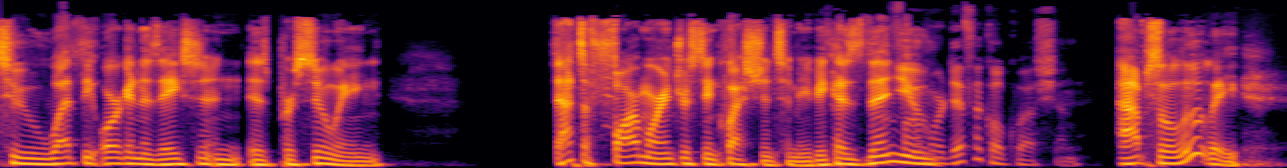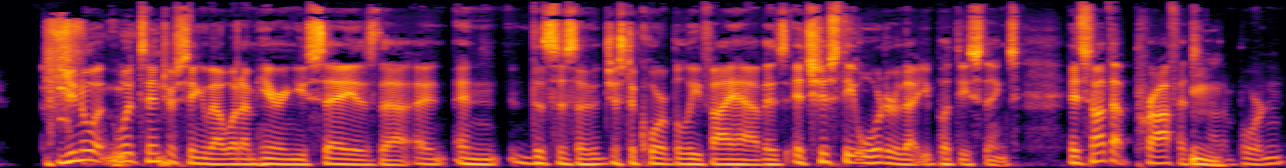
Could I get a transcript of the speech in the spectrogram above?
to what the organization is pursuing? That's a far more interesting question to me because then you more difficult question. absolutely You know what? What's interesting about what I'm hearing you say is that, and, and this is a, just a core belief I have, is it's just the order that you put these things. It's not that profit's Mm. not important,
